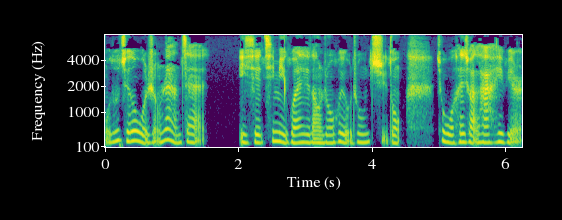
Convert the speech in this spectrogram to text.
我都觉得我仍然在。一些亲密关系当中会有这种举动，就我很喜欢拉黑别人。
